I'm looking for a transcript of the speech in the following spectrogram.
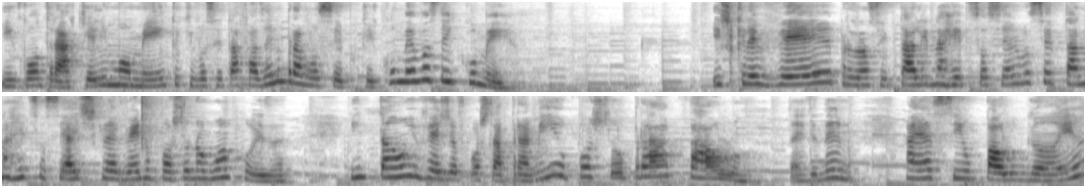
encontrar aquele momento que você está fazendo para você, porque comer você tem que comer. Escrever, por exemplo, assim, tá ali na rede social e você tá na rede social escrevendo, postando alguma coisa. Então, em vez de eu postar para mim, eu posto para Paulo, tá entendendo? Aí assim o Paulo ganha,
